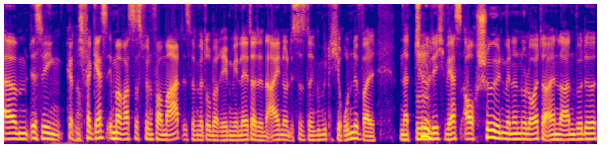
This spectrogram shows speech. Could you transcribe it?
Ähm, deswegen, genau. ich vergesse immer, was das für ein Format ist, wenn wir drüber reden. Wen lädt er denn ein und ist das eine gemütliche Runde? Weil natürlich mhm. wäre es auch schön, wenn er nur Leute einladen würde,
